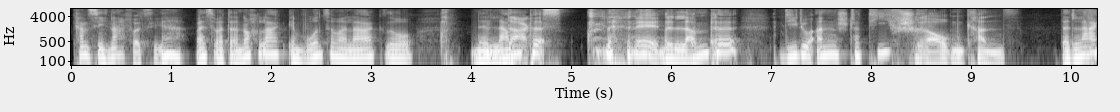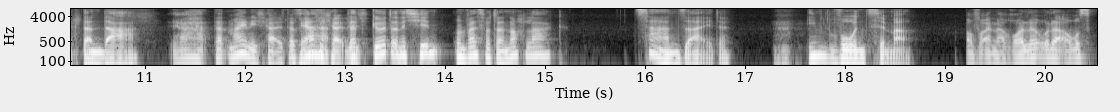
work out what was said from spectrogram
kann es nicht nachvollziehen. Ja, weißt du, was da noch lag? Im Wohnzimmer lag so eine Lampe. Nee, eine Lampe, die du an ein Stativ schrauben kannst. Das lag dann da. Ja, das meine ich halt. Das Ja, mache ich halt das nicht. gehört da nicht hin. Und weißt du, was da noch lag? Zahnseide. Im Wohnzimmer. Auf einer Rolle oder aus.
